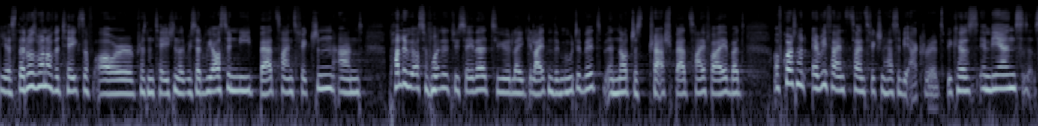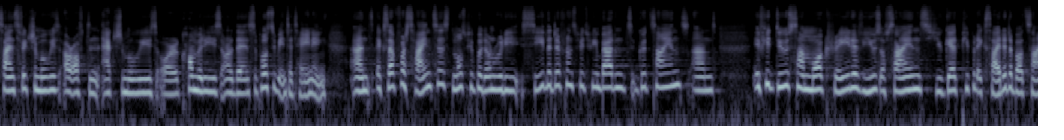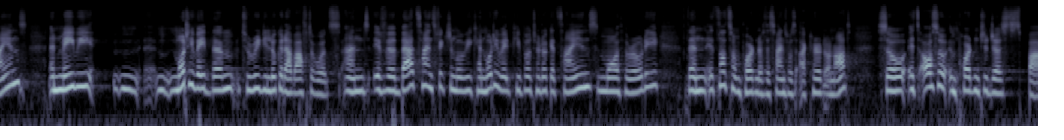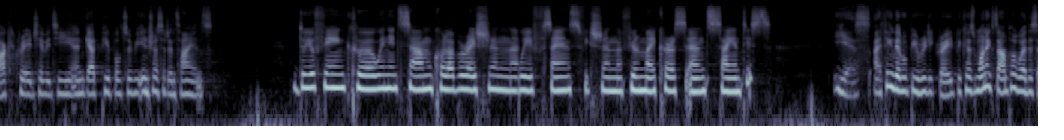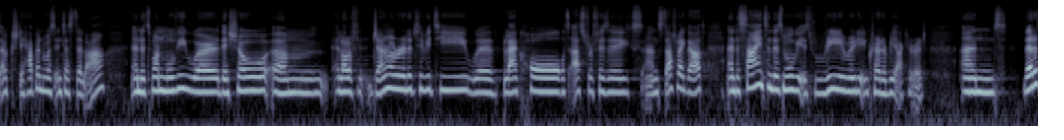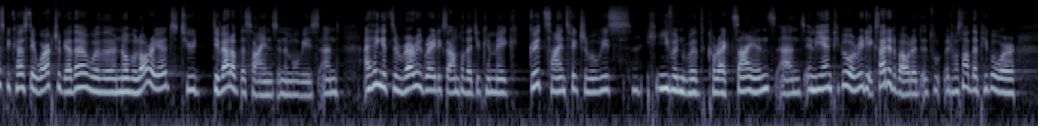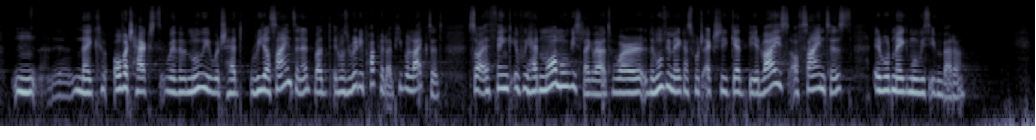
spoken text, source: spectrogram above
Yes, that was one of the takes of our presentation that we said we also need bad science fiction, and partly we also wanted to say that to like lighten the mood a bit and not just trash bad sci-fi. But of course, not every science science fiction has to be accurate because in the end, science fiction movies are often action movies or comedies, or they're supposed to be entertaining. And except for scientists, most people don't really see the difference between bad and good science. And if you do some more creative use of science, you get people excited about science, and maybe motivate them to really look it up afterwards. And if a bad science fiction movie can motivate people to look at science more thoroughly, then it's not so important if the science was accurate or not. So it's also important to just spark creativity and get people to be interested in science. Do you think uh, we need some collaboration with science fiction filmmakers and scientists? Yes, I think that would be really great because one example where this actually happened was Interstellar, and it's one movie where they show um, a lot of general relativity with black holes, astrophysics, and stuff like that. And the science in this movie is really, really incredibly accurate. And that is because they work together with a Nobel laureate to develop the science in the movies. And I think it's a very great example that you can make good science fiction movies, even with correct science. And in the end, people were really excited about it. It, it was not that people were mm, like overtaxed with a movie which had real science in it, but it was really popular. People liked it. So I think if we had more movies like that, where the movie makers would actually get the advice of scientists, it would make movies even better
